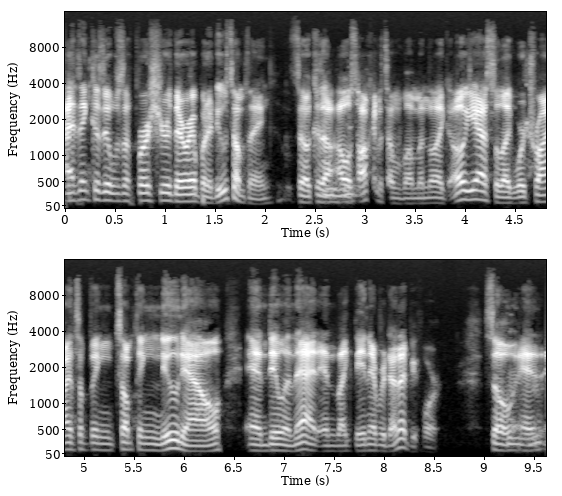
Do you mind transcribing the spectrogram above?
I think because it was the first year they were able to do something. So because I, I was hmm talking to some of them and they're like, "Oh yeah, so like we're trying something something new now and doing that," and like they never done it before. So and hmm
